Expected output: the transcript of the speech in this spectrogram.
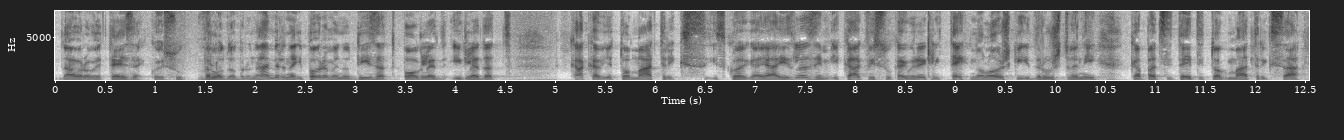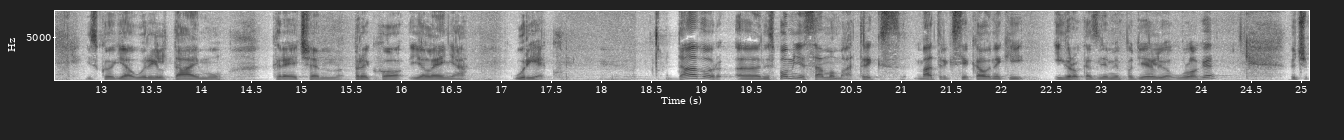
Davorove teze koje su vrlo dobro namjerne i povremeno dizat pogled i gledat kakav je to matrix iz kojega ja izlazim i kakvi su, kako bi rekli, tehnološki i društveni kapaciteti tog matrixa iz kojeg ja u real time krećem preko jelenja u rijeku. Davor e, ne spominje samo Matrix, Matrix je kao neki igrokaz gdje mi je podijelio uloge, već e,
